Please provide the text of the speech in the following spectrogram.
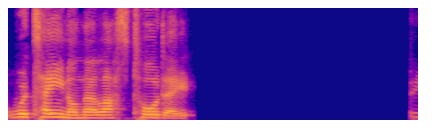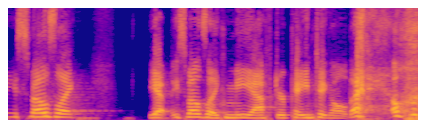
Watain on their last tour date. He smells like, yep, he smells like me after painting all day. Oh.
